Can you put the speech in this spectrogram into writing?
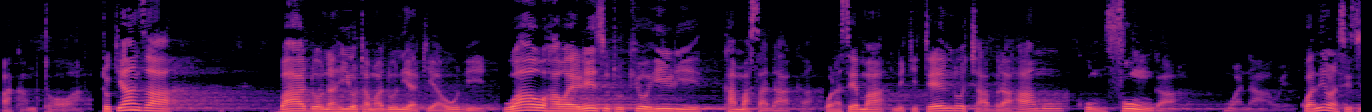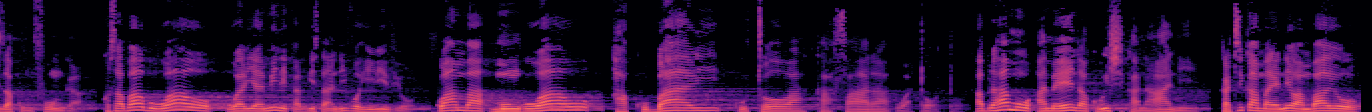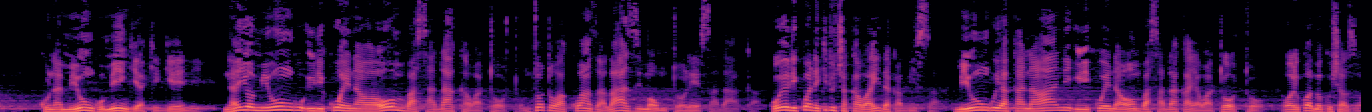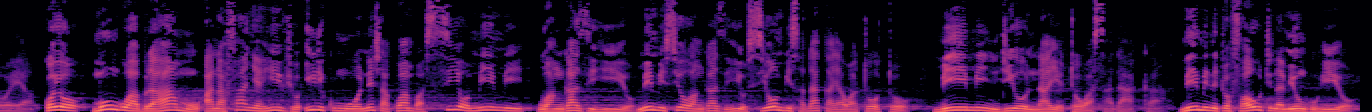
akamtoa. Tukianza bado na hiyo tamaduni ya Kiyahudi, wao hawaelezi tukio hili kama sadaka, wanasema ni kitendo cha Abrahamu kumfunga mwanawe. Kwa nini wanasisitiza kumfunga? Kwa sababu wao waliamini kabisa, ndivyo ilivyo, kwamba Mungu wao hakubali kutoa kafara watoto. Abrahamu ameenda kuishi Kanaani, katika maeneo ambayo kuna miungu mingi ya kigeni, na hiyo miungu ilikuwa inawaomba sadaka watoto. Mtoto wa kwanza lazima umtolee sadaka. Kwa hiyo ilikuwa ni kitu cha kawaida kabisa. Miungu ya Kanaani ilikuwa inaomba sadaka ya watoto, walikuwa wamekwisha zoea. Kwa hiyo Mungu wa Abrahamu anafanya hivyo ili kumwonyesha kwamba sio mimi wa ngazi hiyo, mimi sio wa ngazi hiyo, siombi sadaka ya watoto, mimi ndiyo nayetoa sadaka, mimi ni tofauti na miungu hiyo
